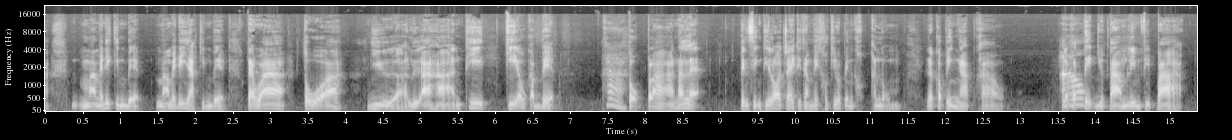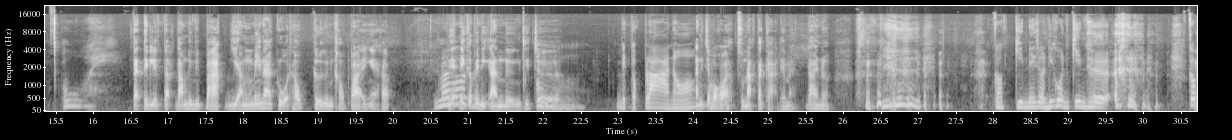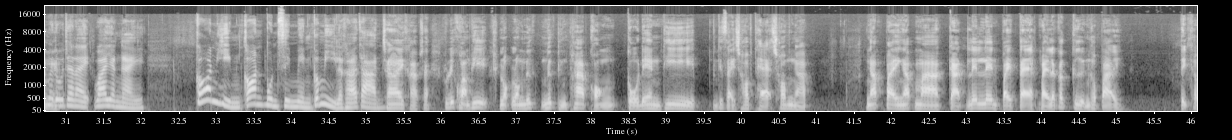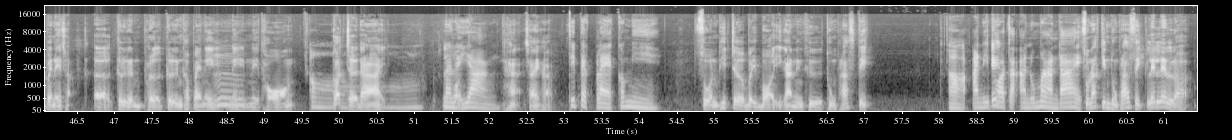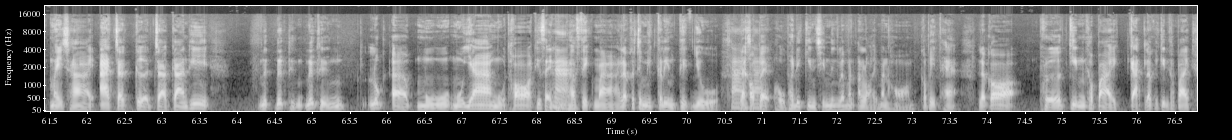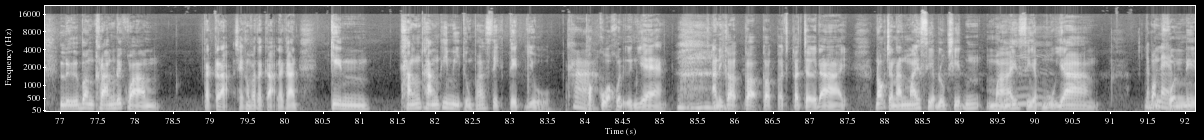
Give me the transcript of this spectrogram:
หมาไม่ได้กินเบ็ดหมาไม่ได้อยากกินเบ็ดแต่ว่าตัวเหยื่อหรืออาหารที่เกี่ยวกับเบ็ดค่ะตกปลานั่นแหละ เป็นสิ่งที่ล่อใจที่ทำให้เขาคิดว่าเป็นขนม แล้วก็ไปงับเข้าแล้วก็อ้าวติดอยู่ตามริมฝีปากโอ้ยแต่ติดริมตามริมฝีปากยังไม่น่ากลัวเท่ากลืนเข้าไปไงครับเนี่ยนี่ก็เป็นอีกอันหนึ่งที่เจออเบ็ดตกปลาเนาะอันนี้จะบอกว่าสุนัขตะกะได้ไหมได้เนอะ ก็กินในส่วนที่ควรกินเถอะ ก็ไม่รู้จะอะไรว่ายังไง ก้อนหินก้อนปูนซีเมนต์ก็มีเหรอคะอาจารย์ ใช่ครับใช่ด้วยความที่ลองลองนึกนึกถึงภาพของโกลเด้นที่เป็นที่ใส่ชอบแทะชอบงับ งับไปงับมากัดเล่นๆไปแตกไปแล้วก็กลืนเข้าไป ติดเข้าไปในช่องเอ่อกลืนเผลอกลืนเข้าไปในในในท้องอ๋อก็เจอได้หลาย ๆ อย่างฮะใช่ครับ ที่แปลก ๆ ก็มี ส่วนที่เจอบ่อย ๆ อีกอันหนึ่งคือถุงพลาสติก อ่าอันนี้เอ๊ะพอจะอนุมานได้ สุนัขกินถุงพลาสติกเล่นๆเหรอ ไม่ใช่ อาจจะเกิดจากการที่นึกนึกถึงนึกถึงลูกเอ่อหมูหมูย่างหมูทอดที่ใส่ถุงค่ะพลาสติกมา แล้วก็จะมีกลิ่นติดอยู่ใช่แล้วเขาไปใช่โอ้โหพอดีกินชิ้นหนึ่งแล้วมันอร่อยมันหอมก็ไปแทะ แล้วก็เผลอกินเข้าไปกัดแล้วก็กินเข้าไป หรือบางครั้งด้วยความตะกระใช้คำว่าตะกระแล้วกัน กินทั้งทั้งที่มีถุงพลาสติกติดอยู่ค่ะ เพราะกลัวคนอื่นแย่ง อันนี้ก็ก็ก็ก็ก็เจอได้ นอกจากนั้นไม้เสียบลูกชิ้น ไม้เสียบหมูย่างแหลมๆบางคนนี่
